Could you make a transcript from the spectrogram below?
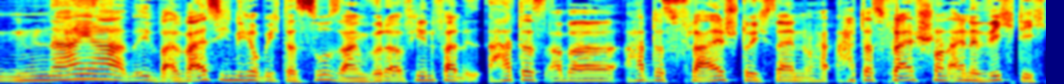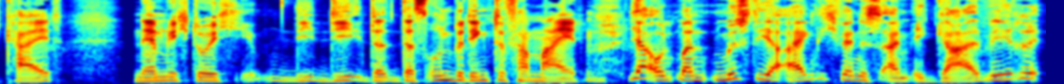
Naja, weiß ich nicht, ob ich das so sagen würde. Auf jeden Fall hat das aber, hat das Fleisch durch sein, hat das Fleisch schon eine Wichtigkeit, nämlich durch die, die, das unbedingte Vermeiden. Ja, und man müsste ja eigentlich, wenn es einem egal wäre,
